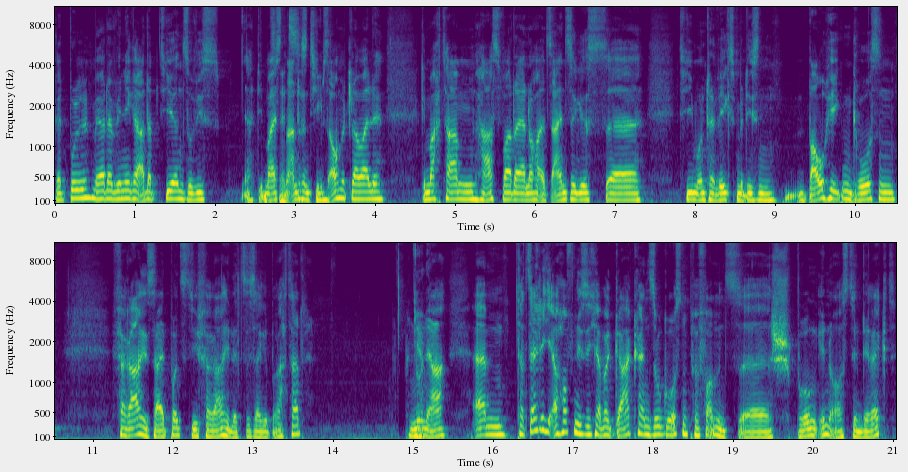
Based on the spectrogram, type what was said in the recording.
Red Bull mehr oder weniger adaptieren, so wie es ja, die meisten anderen Teams Team. auch mittlerweile gemacht haben. Haas war da ja noch als einziges äh, Team unterwegs mit diesen bauchigen, großen Ferrari-Sidepods, die Ferrari letztes Jahr gebracht hat. Nun ja, ja ähm, tatsächlich erhoffen die sich aber gar keinen so großen Performance-Sprung in Austin direkt.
